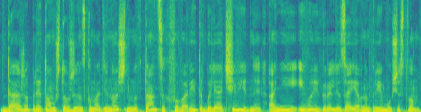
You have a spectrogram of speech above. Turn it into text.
Даже при том, что в женском одиночном и в танцах фавориты были очевидны, они и выиграли за явным преимуществом.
